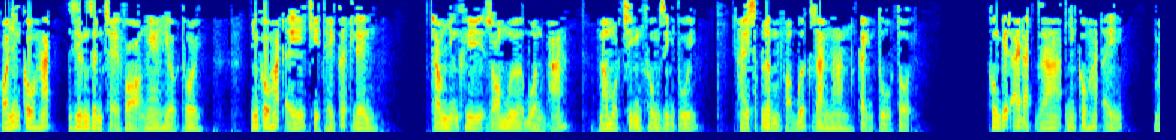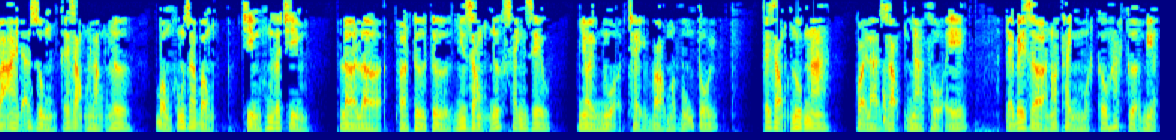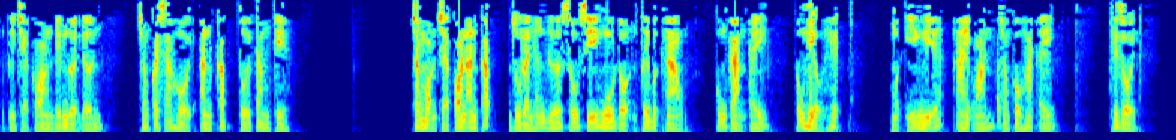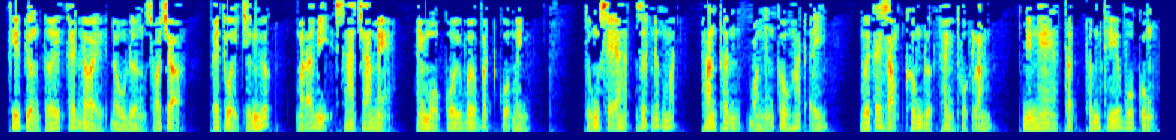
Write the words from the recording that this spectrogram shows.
Có những câu hát riêng dân chạy vỏ nghe hiểu thôi. Những câu hát ấy chỉ thấy cất lên trong những khi gió mưa buồn bã mà một trinh không dính túi, hay sắp lâm vào bước gian nan cảnh tù tội. Không biết ai đặt ra những câu hát ấy, và ai đã dùng cái giọng lặng lơ, bổng không ra bổng, chìm không ra chìm, lờ lờ và từ từ như dòng nước xanh rêu, nhòi nụa chảy vào một vũng tối. Cái giọng nôm na gọi là giọng nhà thổ ế, để bây giờ nó thành một câu hát cửa miệng từ trẻ con đến người lớn, trong cái xã hội ăn cắp tối tăm kia. Trong bọn trẻ con ăn cắp, dù là những đứa xấu xí ngu độn tới bực nào, cũng cảm thấy, cũng hiểu hết một ý nghĩa ai oán trong câu hát ấy. Thế rồi, khi tưởng tới cái đời đầu đường xó chợ, cái tuổi trứng nước mà đã bị xa cha mẹ hay mồ côi vơ vất của mình, chúng sẽ rớt nước mắt, than thân bằng những câu hát ấy, với cái giọng không được thành thuộc lắm, nhưng nghe thật thấm thía vô cùng.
